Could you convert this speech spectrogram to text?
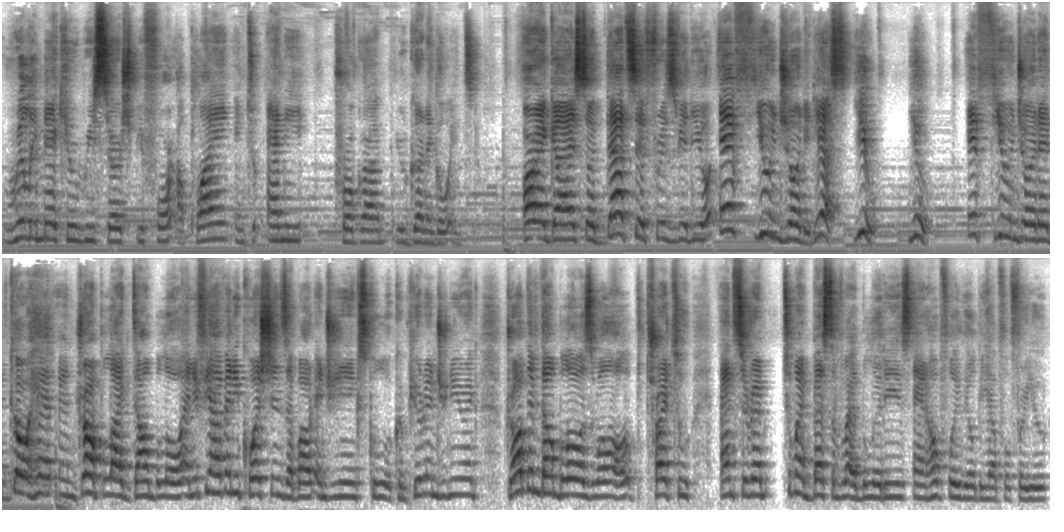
really make your research before applying into any program you're gonna go into. Alright guys, so that's it for this video. If you enjoyed it, yes, you, you, if you enjoyed it, go ahead and drop a like down below. And if you have any questions about engineering school or computer engineering, drop them down below as well. I'll try to answer them to my best of my abilities and hopefully they'll be helpful for you.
